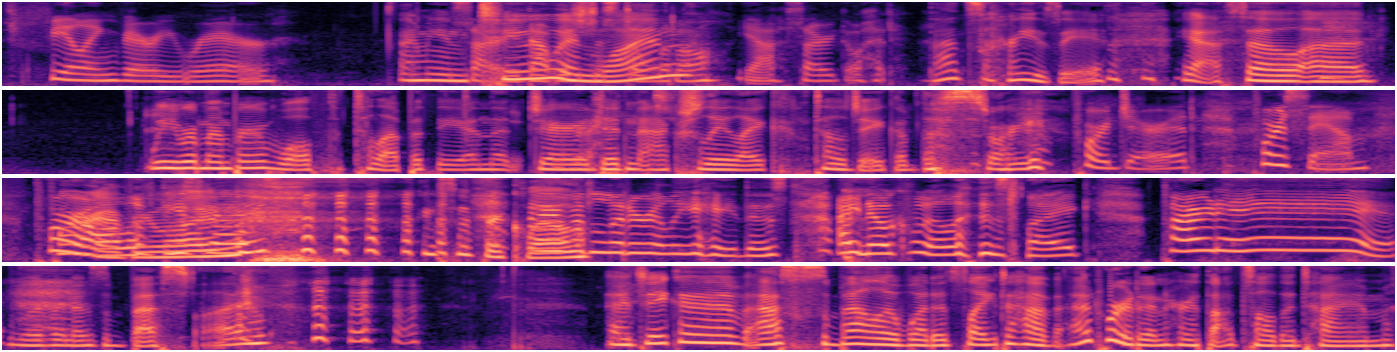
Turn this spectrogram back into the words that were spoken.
feeling very rare. I mean, Sorry, two that was and one. little. Yeah, sorry, go ahead. That's crazy. yeah. So uh, We remember wolf telepathy and that Jared Right. didn't actually like tell Jacob this story. Poor Jared. Poor Sam. Poor, Poor all everyone. of these guys. Except for Quil. I would literally hate this. I know Quil is like, party. living his best life. Uh, Jacob asks Bella what it's like to have Edward in her thoughts all the time.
